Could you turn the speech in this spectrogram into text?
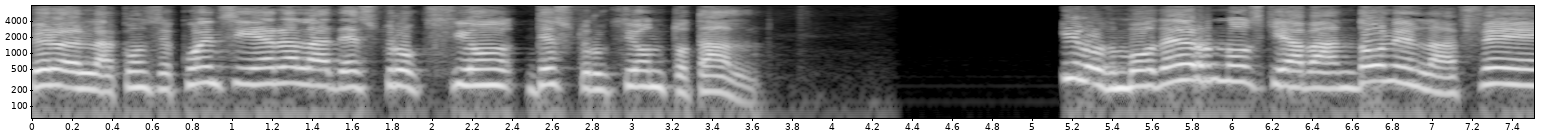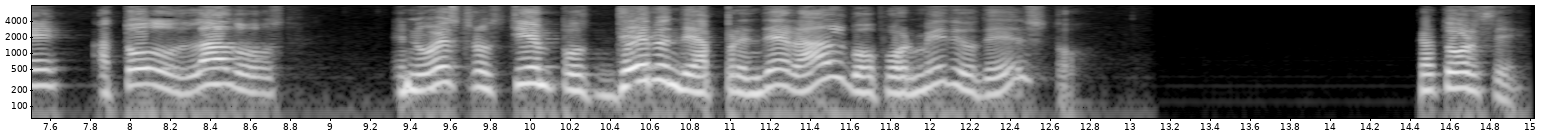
Pero la consecuencia era la destrucción, destrucción total. Y los modernos que abandonen la fe a todos lados en nuestros tiempos deben de aprender algo por medio de esto. 14.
